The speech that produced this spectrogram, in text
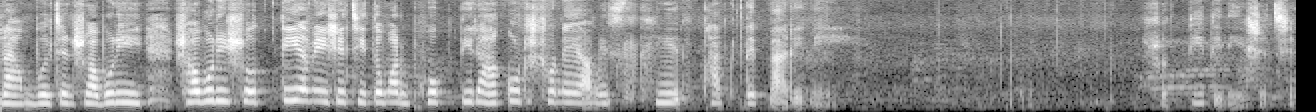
রাম বলছেন, সবরী সবরী সত্যি আমি এসেছি। তোমার ভক্তির আকর্ষণে আমি স্থির থাকতে পারিনি। সত্যি তিনি এসেছেন।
